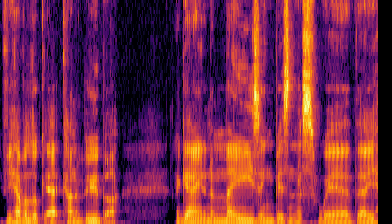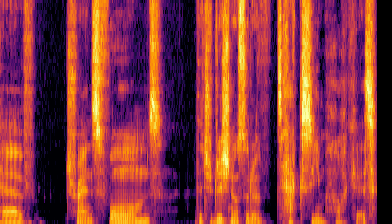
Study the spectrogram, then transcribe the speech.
if you have a look at kind of Uber, again, an amazing business where they have transformed the traditional sort of taxi market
